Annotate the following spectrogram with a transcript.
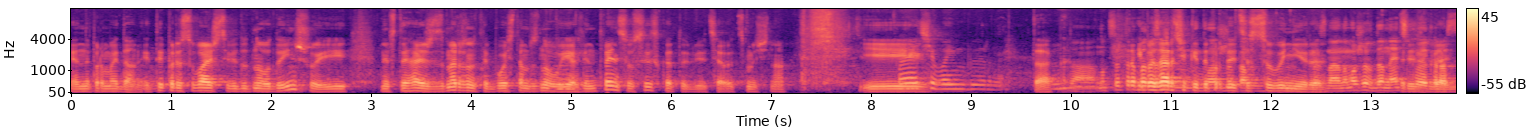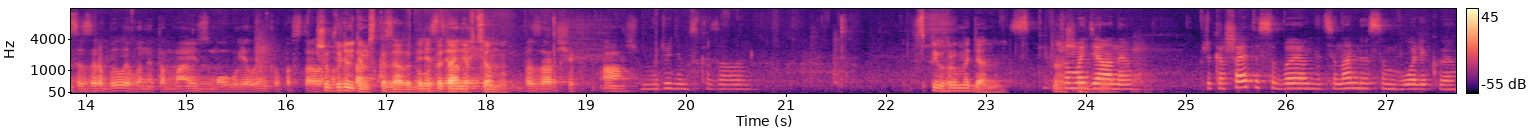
Я не про Майдан. І ти пересуваєшся від одного до іншого і не встигаєш змерзнути, бо ось там знову є глінтвейн, сосиска тобі ця от смачна. І, Печиво імбирне. так. Да. Ну, це треба І базарчики, де може, продаються там, сувеніри. Не знаю, ну може в Донецьку Різдвяні. якраз це зробили, вони там мають змогу ялинку поставити. Щоб ви може, людям там сказали, було різдвяний питання в цьому. Базарчик. А, Що ми людям сказали. Співгромадянам. Громадяни, прикрашайте себе національною символікою.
